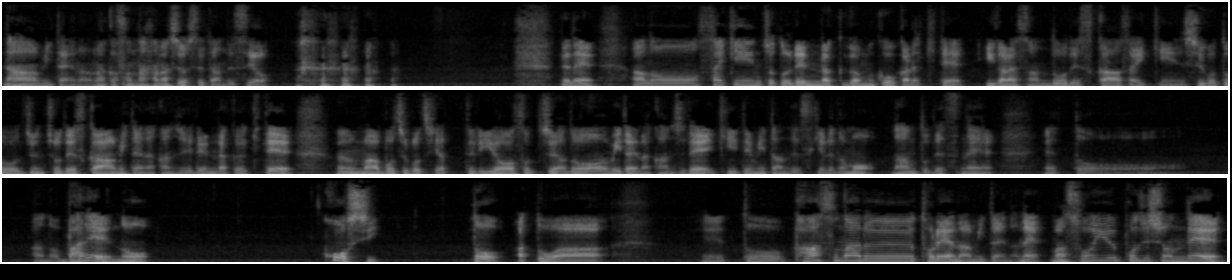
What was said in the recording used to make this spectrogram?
なぁ、みたいな、なんかそんな話をしてたんですよ。でね、あのー、最近ちょっと連絡が向こうから来て、五十嵐さんどうですか？最近仕事順調ですか？みたいな感じで連絡が来て、うん、まあぼちぼちやってるよ、そっちはどう？みたいな感じで聞いてみたんですけれども、なんとですね、えっと、あの、バレエの講師と、あとは、えっ、と、パーソナルトレーナーみたいなね。まあそういうポジションで、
